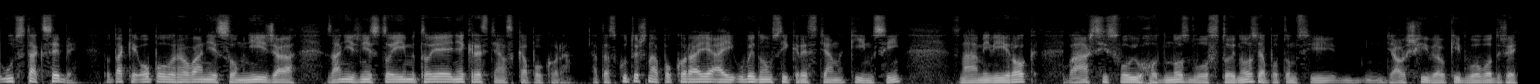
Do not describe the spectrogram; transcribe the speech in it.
úcta k sebe. To také opovrhovanie som nič a za nič nestojím, to je nekresťanská pokora. A tá skutočná pokora je aj uvedom si kresťan, kým si, známy výrok, váž si svoju hodnosť, dôstojnosť a potom si ďalší veľký dôvod, že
